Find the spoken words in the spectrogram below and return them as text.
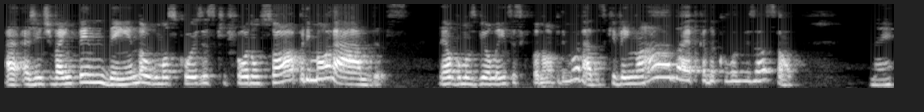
a, a gente vai entendendo algumas coisas que foram só aprimoradas, né? Algumas violências que foram aprimoradas, que vêm lá da época da colonização, né?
